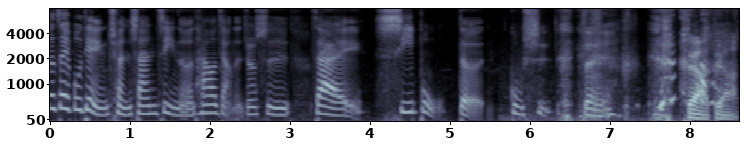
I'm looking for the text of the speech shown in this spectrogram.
那这部电影《犬山记》呢，它要讲的就是。在西部的故事，对，对啊，对啊，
